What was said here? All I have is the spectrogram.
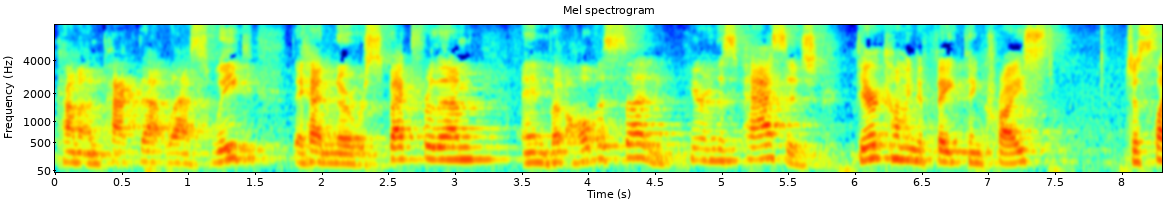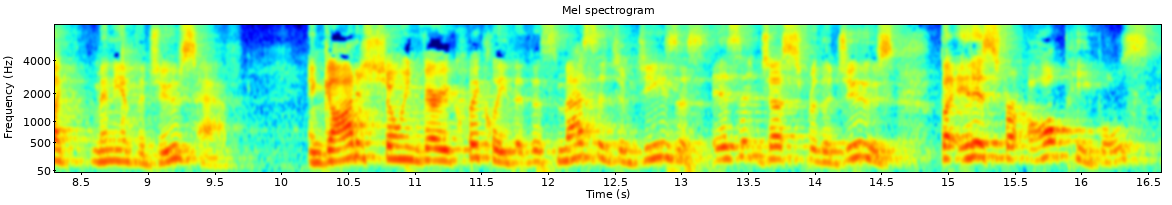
kind of unpacked that last week. They had no respect for them. And but all of a sudden, here in this passage, they're coming to faith in Christ, just like many of the Jews have. And God is showing very quickly that this message of Jesus isn't just for the Jews, but it is for all peoples,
